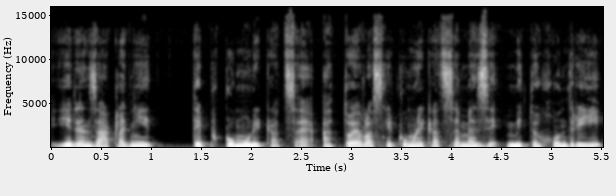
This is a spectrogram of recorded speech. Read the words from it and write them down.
jeden základní typ komunikace a to je vlastně komunikace mezi mitochondrií,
